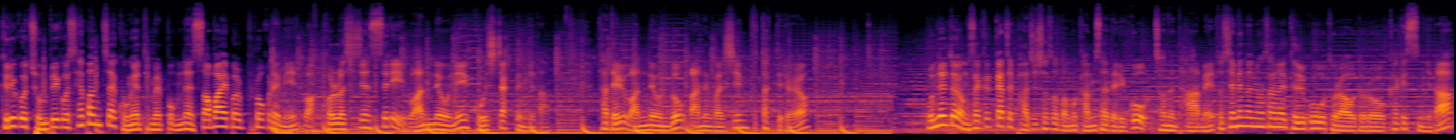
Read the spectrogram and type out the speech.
그리고 좀비고 세 번째 공연팀을 뽑는 서바이벌 프로그램인 왁컬러 시즌3 완네온이 곧 시작됩니다. 다들 완네온도 많은 관심 부탁드려요. 오늘도 영상 끝까지 봐주셔서 너무 감사드리고 저는 다음에 더 재밌는 영상을 들고 돌아오도록 하겠습니다.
